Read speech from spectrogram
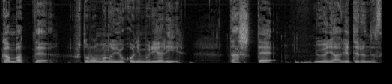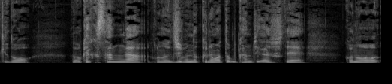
頑張って太ももの横に無理やり出して上に上げてるんですけど、お客さんがこの自分の車とも勘違いして、この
